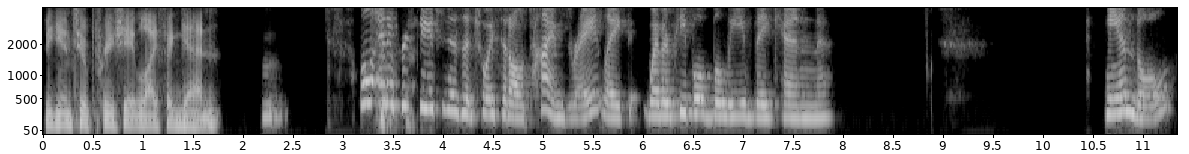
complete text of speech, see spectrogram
begin to appreciate life again. Hmm. Well, so, and appreciation is a choice at all times, right? Like whether people believe they can handle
